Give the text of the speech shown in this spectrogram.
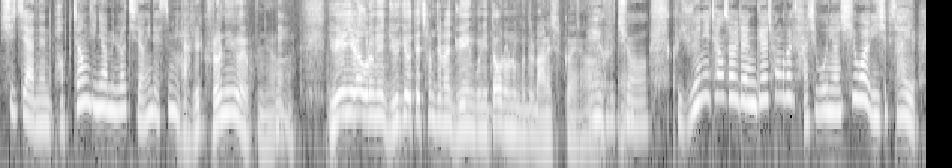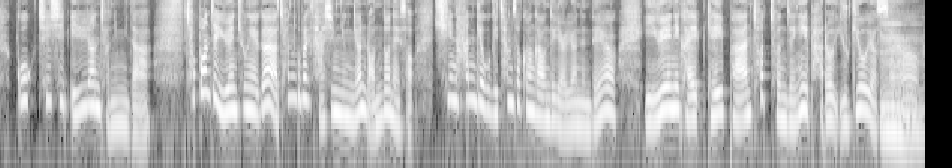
쉬지 않는 법정 기념일로 지정이 아, 됐습니다. 이게 그런 이유였군요. 네. 유엔이라 그러면 6.25 때 참전한 유엔군이 떠오르는 분들 많으실 거예요. 네, 그렇죠. 그 유엔이 창설된 게 1945년 10월 24일, 꼭 71년 전입니다. 첫 번째 유엔 총회가 1946년 런던에서 51개국이 참석한 가운데 열렸는데요. 이 유엔이 개입한 첫 전쟁이 바로 6.25였어요. 음.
